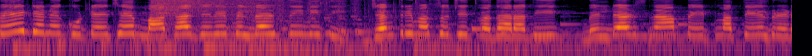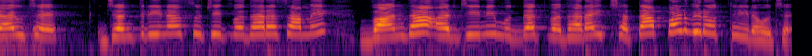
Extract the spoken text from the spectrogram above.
પેટ અને કૂટે છે માથા જેવી બિલ્ડર્સની નીતિ. જંત્રીમાં સૂચિત વધારાથી બિલ્ડર્સના પેટમાં તેલ રેડાયું છે. જંત્રીના સૂચિત વધારા સામે વાંધા અરજીની મુદ્દત વધારાઈ છતાં પણ વિરોધ થઈ રહ્યો છે.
